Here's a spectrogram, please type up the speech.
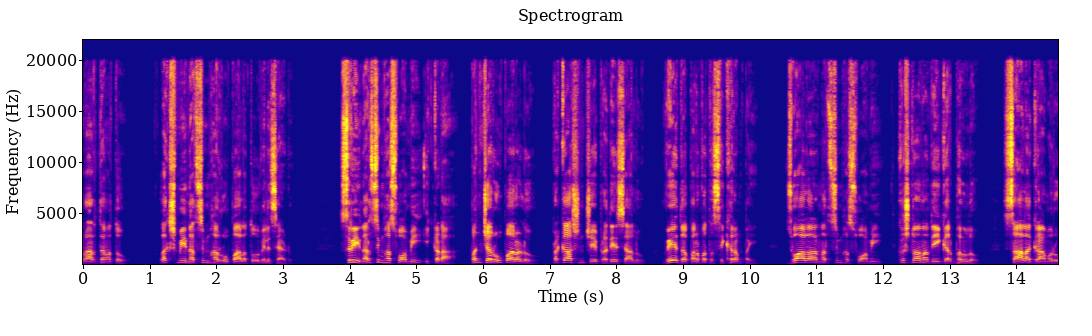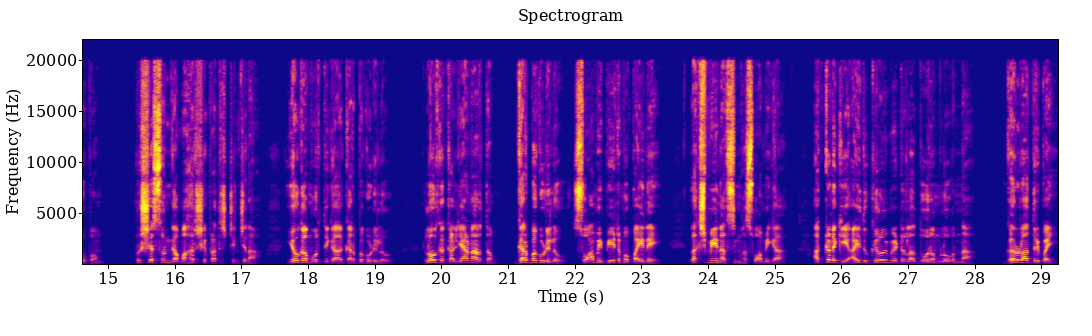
ప్రార్థనతో లక్ష్మీ నరసింహ రూపాలతో వెలిశాడు. శ్రీ నరసింహస్వామి ఇక్కడ పంచరూపాలలో ప్రకాశించే ప్రదేశాలు వేద పర్వత శిఖరంపై జ్వాలా నరసింహస్వామి కృష్ణానది గర్భంలో సాలగ్రామ రూపం ఋష్యశృంగ మహర్షి ప్రతిష్ఠించిన యోగమూర్తిగా గర్భగుడిలో లోక కళ్యాణార్థం గర్భగుడిలో స్వామి పీఠము పైనే లక్ష్మీ నరసింహస్వామిగా అక్కడికి ఐదు కిలోమీటర్ల దూరంలో ఉన్న గరుడాద్రిపై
